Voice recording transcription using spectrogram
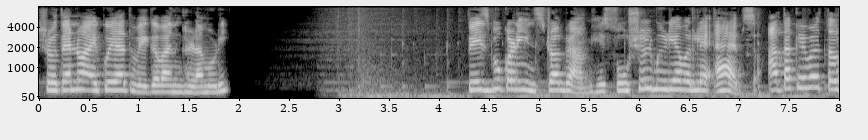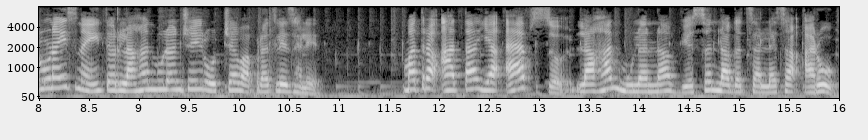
श्रोत्यांना ऐकूयात वेगवान घडामोडी. फेसबुक आणि इंस्टाग्राम हे सोशल मीडियावरले ॲप्स आता केवळ तरुणाईच नाही तर लहान मुलांच्याही रोजच्या वापरातले झाले मात्र आता या ॲप्सचं लहान मुलांना व्यसन लागत चालल्याचा आरोप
